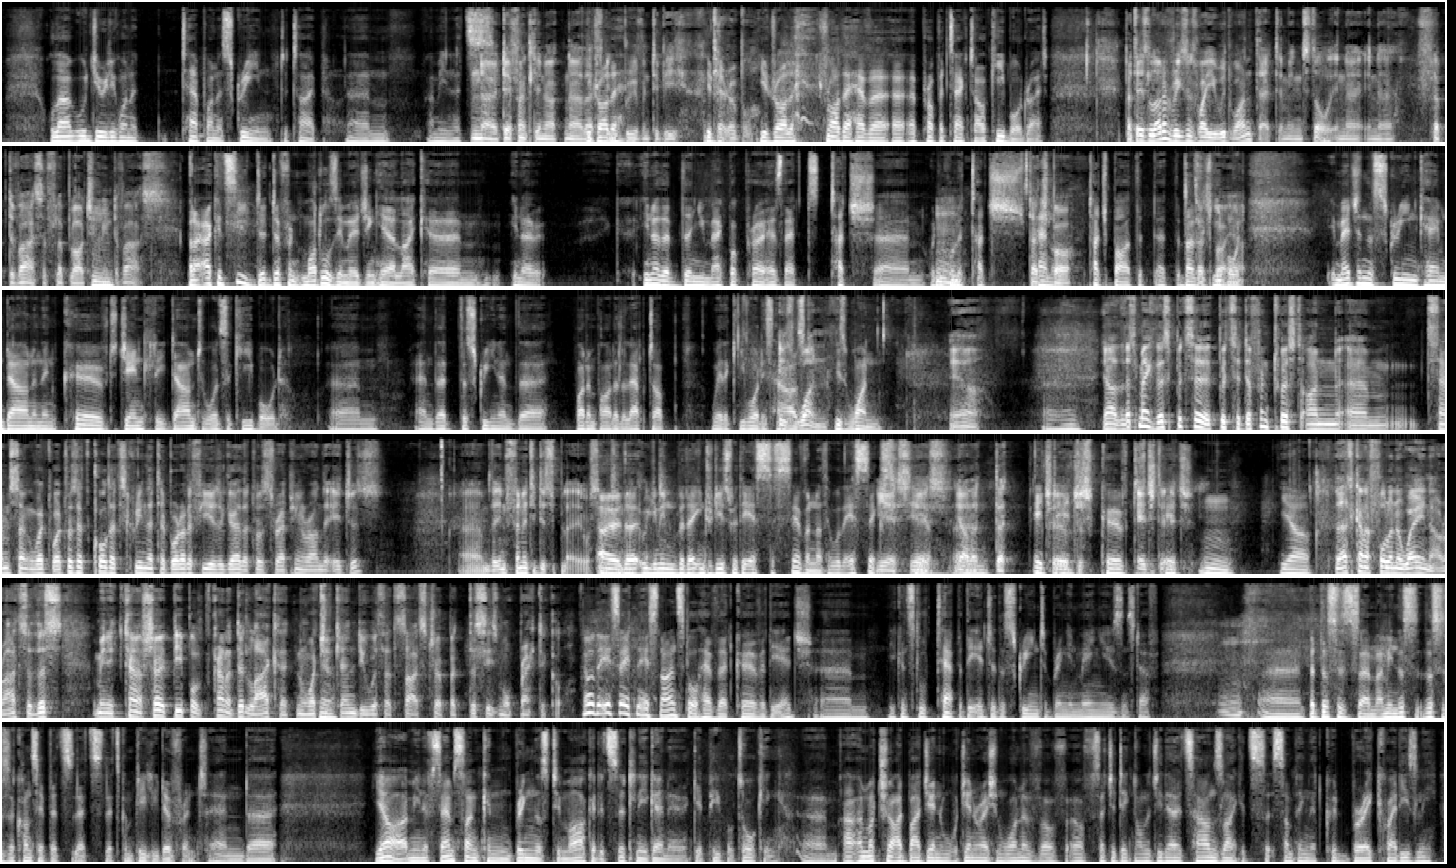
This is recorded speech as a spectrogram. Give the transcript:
although would you really want to tap on a screen to type? Um, I mean, it's No, definitely not. No, that's rather- been proven to be you'd- terrible. You'd rather rather have a, a, proper tactile keyboard, right? But there's a lot of reasons why you would want that. I mean, still in a in a flip device, a flip large screen device. But I, I could see d- different models emerging here, like um, you know, you know the the new MacBook Pro has that touch. Um, what do you call it? Touch. Touch panel, bar. touch bar at the, at above Touch the bar, keyboard. Imagine the screen came down and then curved gently down towards the keyboard, um, and that the screen and the bottom part of the laptop where the keyboard is housed one. Is one. Yeah. yeah, let's make this puts a puts a different twist on um, Samsung. What what was it called? That screen that they brought out a few years ago that was wrapping around the edges, um, the Infinity display or Oh, something. the, like you mean but they introduced with the S7? I think, or the S6? Yes, yes, yeah. um, that, that edge to edge, just curved edge to edge. Mm, yeah. That's kind of fallen away now, right? So this, I mean, it kind of showed people kind of did like that and what Yeah. you can do with that side strip, but this is more practical. Oh, the S8 and S9 still have that curve at the edge. Um, you can still tap at the edge of the screen to bring in menus and stuff. Uh, but this is, um, I mean, this this is a concept that's that's that's completely different. And uh, yeah, I mean, if Samsung can bring this to market, it's certainly going to get people talking. Um, I, I'm not sure I'd buy gen- generation one of, of of such a technology, though. It sounds like it's something that could break quite easily.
